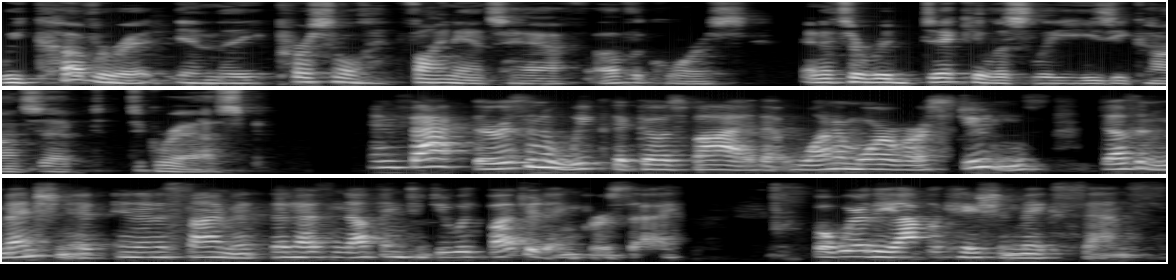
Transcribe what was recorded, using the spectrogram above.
We cover it in the personal finance half of the course, and it's a ridiculously easy concept to grasp. In fact, there isn't a week that goes by that one or more of our students doesn't mention it in an assignment that has nothing to do with budgeting per se, but where the application makes sense.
